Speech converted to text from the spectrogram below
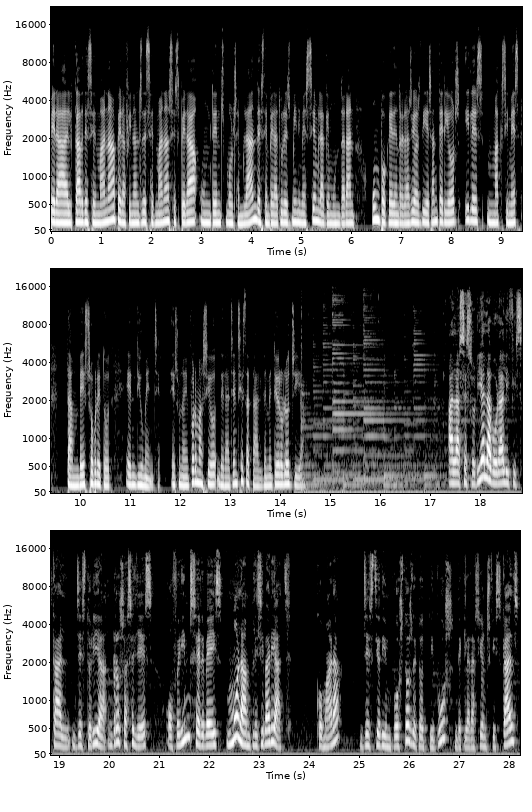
Per al cap de setmana, per a finals de setmana, s'espera un temps molt semblant. Les temperatures mínimes sembla que muntaran un poquet en relació als dies anteriors i les màximes també, sobretot, en diumenge. És una informació de l'Agència Estatal de Meteorologia. A l'assessoria laboral i fiscal Gestoria Rosa Cellers oferim serveis molt amplis i variats, com ara gestió d'impostos de tot tipus, declaracions fiscals,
